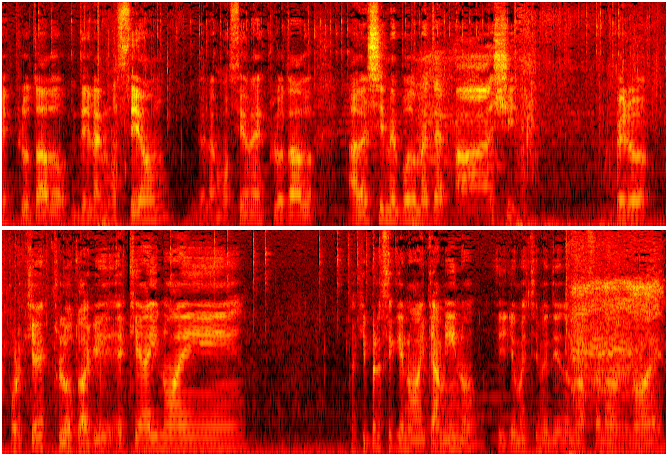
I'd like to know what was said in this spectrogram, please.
He explotado de la emoción. De la emoción he explotado. A ver si me puedo meter. ¡Ah, shit! Pero, ¿por qué exploto aquí? Es que ahí no hay... Aquí parece que no hay camino Y yo me estoy metiendo en una zona donde no hay.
